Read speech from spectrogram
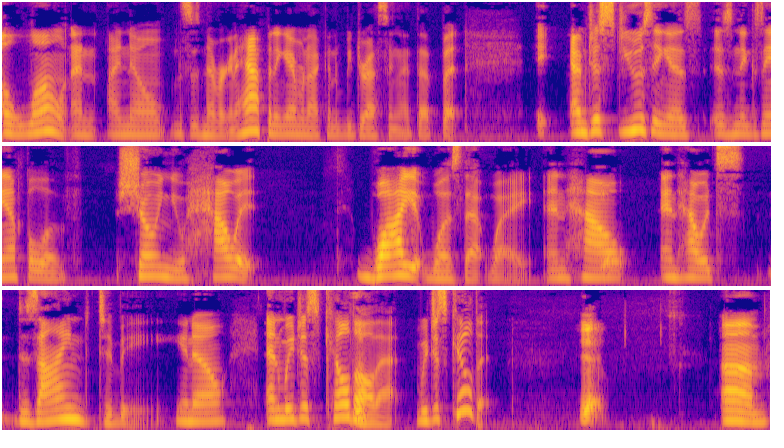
alone, and I know this is never going to happen again. We're not going to be dressing like that, but it, I'm just using as as an example of showing you how it, why it was that way, and how and how it's designed to be, you know. And we just killed all that. We just killed it. yeah, Um,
